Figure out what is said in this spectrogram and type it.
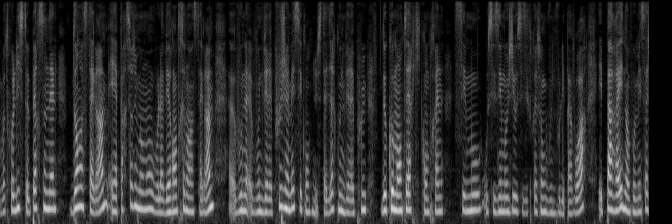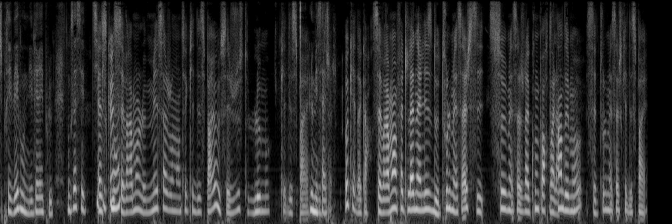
votre liste personnelle dans Instagram et à partir du moment où vous l'avez rentré dans Instagram, euh, vous, vous, ne verrez plus jamais ces contenus. C'est-à-dire que vous ne verrez plus de commentaires qui comprennent ces mots ou ces emojis ou ces expressions que vous ne voulez pas voir. Et pareil, dans vos messages privés, vous ne les verrez plus. Donc ça, c'est typiquement... Est-ce que c'est vraiment le message en entier qui disparaît ou c'est juste le mot qui disparaît Le message. Ok, d'accord. C'est vraiment en fait l'analyse de tout le message. Si ce message-là comporte un des mots, c'est tout le message qui disparaît.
